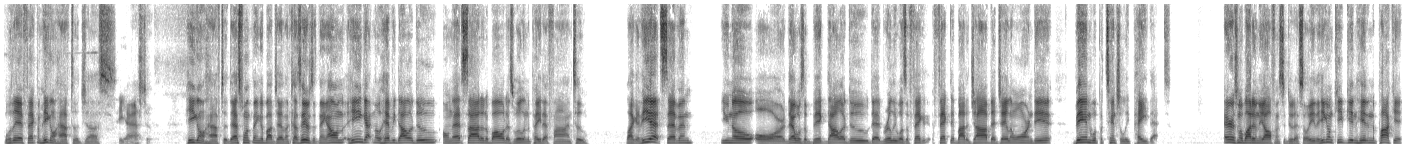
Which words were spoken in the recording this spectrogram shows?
Will they affect him? He gonna have to adjust. He has to. He gonna have to. That's one thing about Jaylen. Because here's the thing: I don't. He ain't got no heavy dollar dude on that side of the ball that's willing to pay that fine too. Like if he had seven, you know, or there was a big dollar dude that really was affected affected by the job that Jaylen Warren did, Ben would potentially pay that. There's nobody on the offense to do that. So either he gonna keep getting hit in the pocket,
